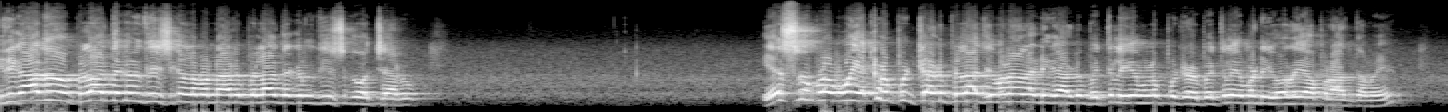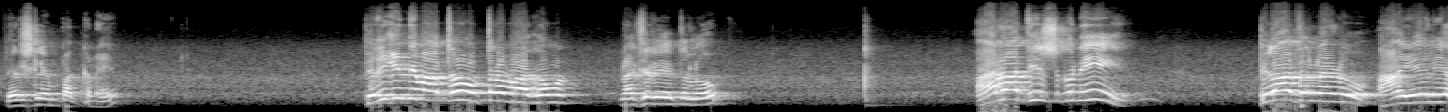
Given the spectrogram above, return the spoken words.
ఇది కాదు పిల్లాడి దగ్గరికి తీసుకెళ్ళమన్నారు పిల్లాడి దగ్గరికి తీసుకువచ్చారు. యేసు ప్రభు ఎక్కడ పుట్టాడు? పిల్లాడి వివరాలు అడిగాడు. బెత్తలేములో పుట్టాడు. బెత్తలేం అంటే యోదయ ప్రాంతమే పెరుసలేం పక్కనే. పెరిగింది మాత్రం ఉత్తర భాగం నచరేతులో ఆరా తీసుకుని పిలాత్ అన్నాడు ఆ ఏరియా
